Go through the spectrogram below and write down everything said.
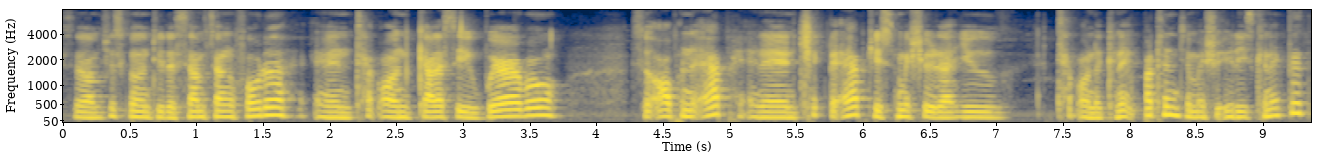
So I'm just going to the Samsung folder and tap on Galaxy Wearable. So open the app and then check the app. Just make sure that you tap on the connect button to make sure it is connected.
